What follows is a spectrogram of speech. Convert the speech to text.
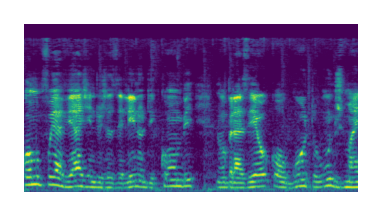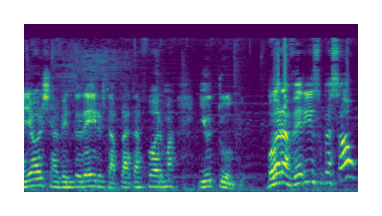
como foi a viagem do Joselino de Kombi no Brasil com o Guto, um dos maiores aventureiros da plataforma YouTube. Bora ver isso, pessoal?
